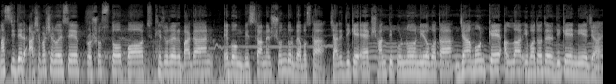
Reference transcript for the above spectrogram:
মসজিদের আশেপাশে রয়েছে প্রশস্ত পথ, খেজুরের বাগান এবং বিশ্রামের সুন্দর ব্যবস্থা। চারিদিকে এক শান্তিপূর্ণ নিরবতা যা মনকে আল্লাহর ইবাদতের দিকে নিয়ে যায়।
